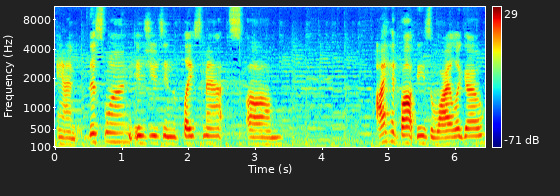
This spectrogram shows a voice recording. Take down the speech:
And this one is using the placemats. Um, I had bought these a while ago,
